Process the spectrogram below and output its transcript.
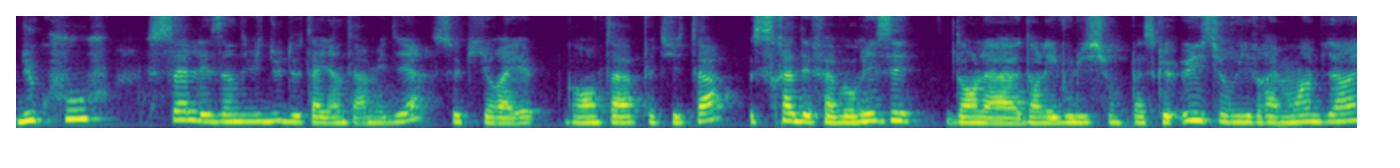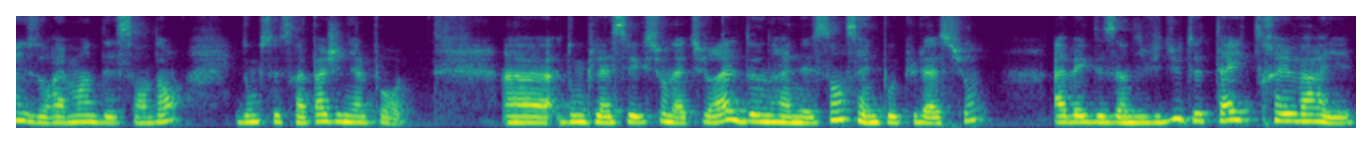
Du coup, seuls les individus de taille intermédiaire, ceux qui auraient grand A, petit a, seraient défavorisés dans l'évolution dans parce que eux, ils survivraient moins bien, ils auraient moins de descendants, et donc ce serait pas génial pour eux. Euh, donc la sélection naturelle donnerait naissance à une population avec des individus de taille très variée.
